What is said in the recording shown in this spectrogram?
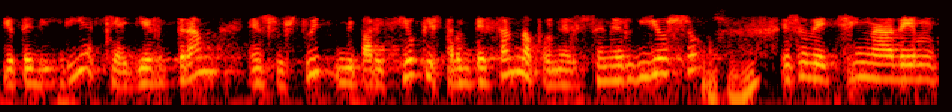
yo te diría que ayer Trump en sus tweets me pareció que estaba empezando a ponerse nervioso. ¿Ah, Eso de China de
